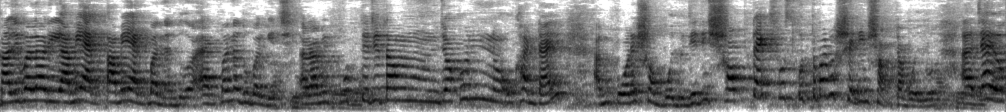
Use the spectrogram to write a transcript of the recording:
কালীবালার ইয়ে আমি এক আমি একবার না দু- একবার না দুবার গেছি। আর আমি পড়তে যেতাম যখন ওখানটায়, আমি পরে সব বলব। যেদিন সবটা এক্সপোজ করতে পারব, সেদিন সবটা বলব। আর যাই হোক,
